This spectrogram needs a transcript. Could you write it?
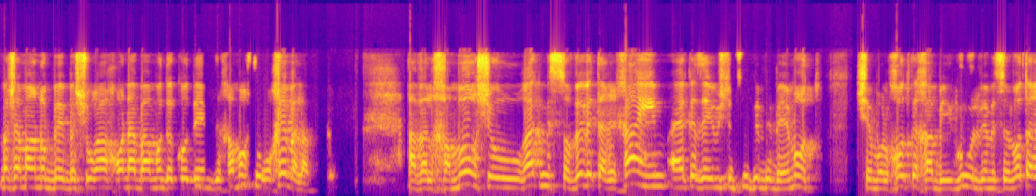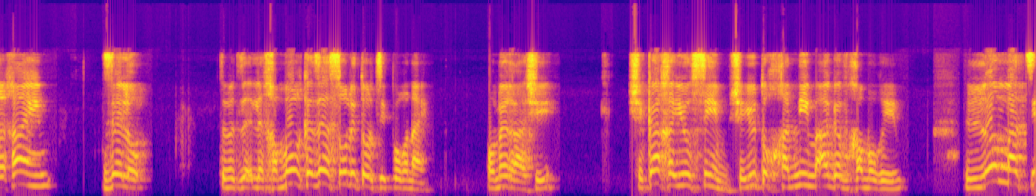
מה שאמרנו בשורה האחרונה בעמוד הקודם, זה חמור שהוא רוכב עליו. אבל חמור שהוא רק מסובב את הריחיים, היה כזה, היו משתמשים בבהמות, שהן הולכות ככה בעיגול ומסובבות הריחיים, זה לא. זאת אומרת, לחמור כזה אסור ליטול ציפורניים. אומר רש"י, שכך היו עושים, שהיו טוחנים אגב חמורים, לא מצי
